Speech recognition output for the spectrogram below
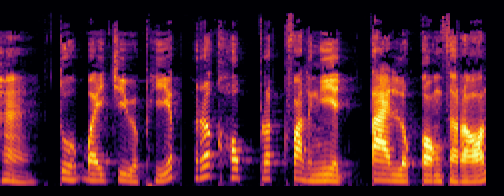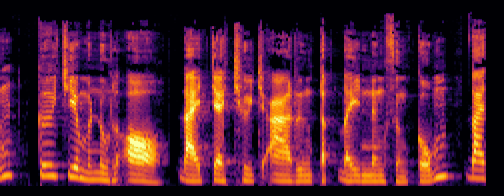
ថាទោះបីជីវភាពរកហូបព្រឹកខ្វះល្ងាច តែលោកកងសារ៉នគឺជាមនុស្សល្អដែលចេះឈឺឆ្អាលរឿងទឹកដីនិងសង្គមដែល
